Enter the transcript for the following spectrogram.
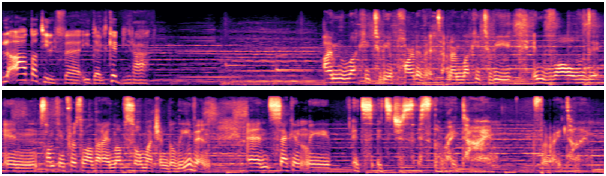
لأعطت الفائدة الكبيرة. I'm lucky to be a part of it, and I'm lucky to be involved in something, first of all, that I love so much and believe in. And secondly, it's, it's just, it's the right time. It's the right time.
